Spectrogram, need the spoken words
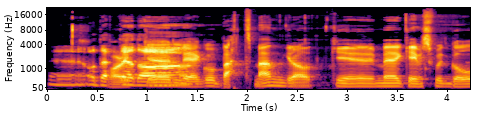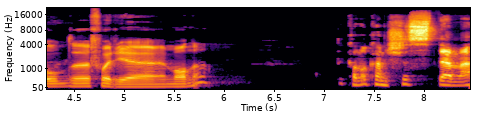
og dette Var det ikke da... Lego Batman med Games with Gold eh, forrige måned? Det kan nok kanskje stemme.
